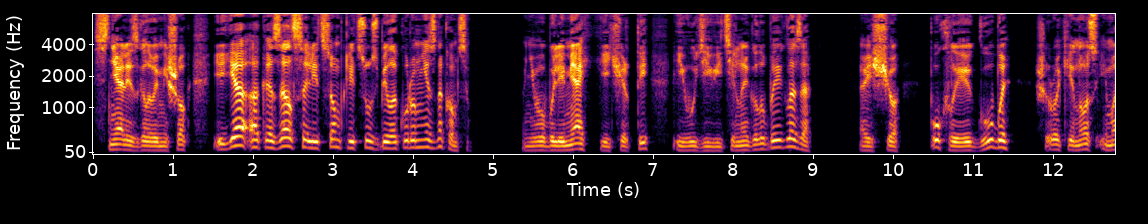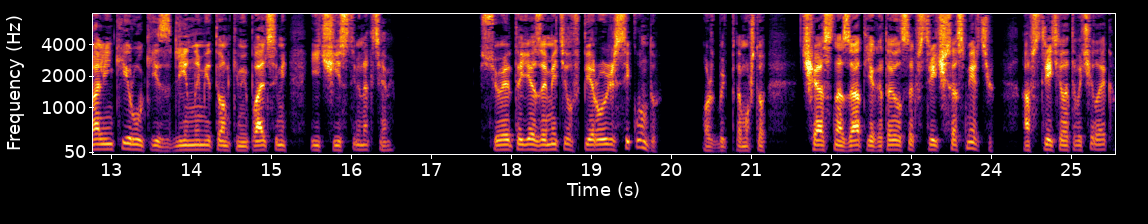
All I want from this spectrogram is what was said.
сняли с головы мешок, и я оказался лицом к лицу с белокурым незнакомцем. У него были мягкие черты и удивительные голубые глаза, а еще пухлые губы, широкий нос и маленькие руки с длинными тонкими пальцами и чистыми ногтями. Все это я заметил в первую же секунду, может быть, потому что час назад я готовился к встрече со смертью, а встретил этого человека.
